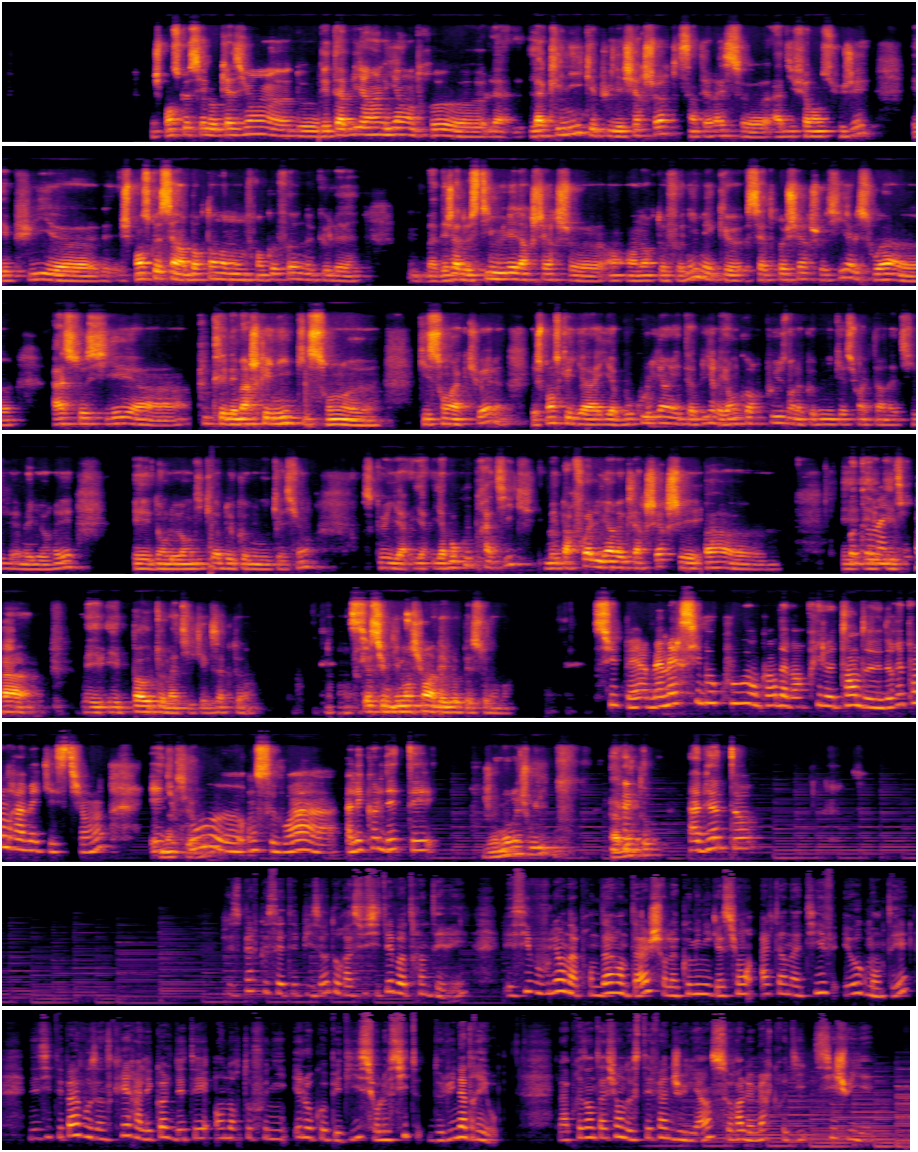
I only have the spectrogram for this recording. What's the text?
Je pense que c'est l'occasion euh, d'établir un lien entre euh, la, clinique et puis les chercheurs qui s'intéressent à différents sujets. Et puis, je pense que c'est important dans le monde francophone que bah déjà de stimuler la recherche en, orthophonie, mais que cette recherche aussi, elle soit euh, associée à toutes les démarches cliniques qui sont, euh, qui sont actuelles. Et je pense qu'il y, y, a beaucoup de liens à établir, et encore plus dans la communication alternative et améliorée, et dans le handicap de communication, parce qu'il y a, il y a, beaucoup de pratiques, mais parfois le lien avec la recherche n'est pas, automatique. pas, et, pas automatique, exactement. En tout cas, c'est une dimension à développer selon moi. Super, ben, merci beaucoup encore d'avoir pris le temps de, répondre à mes questions. Et du coup, euh, on se voit à, l'école d'été. Je me réjouis. À bientôt. à bientôt. J'espère que cet épisode aura suscité votre intérêt et si vous voulez en apprendre davantage sur la communication alternative et augmentée, n'hésitez pas à vous inscrire à l'école d'été en orthophonie et locopédie sur le site de l'UNADREO. La présentation de Stéphane Julien sera le mercredi 6 juillet.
